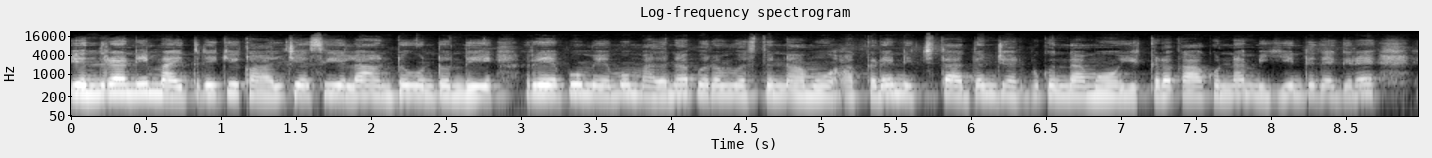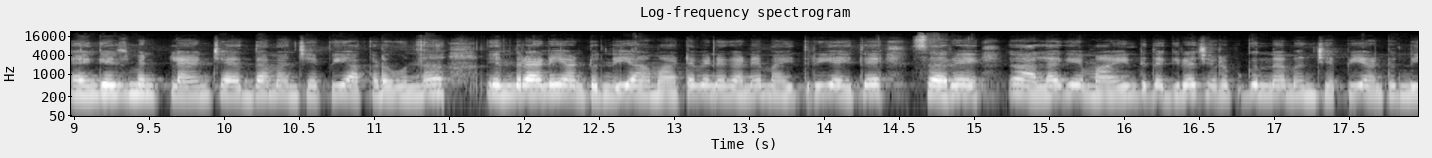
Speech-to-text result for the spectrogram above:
ఇంద్రాణి మైత్రికి కాల్ చేసి ఇలా అంటూ ఉంటుంది. రేపు మేము మదనాపురం వస్తున్నాము. అక్కడే నిశ్చితార్థం జరుపుకుందాము. ఇక్కడ కాకుండా మీ ఇంటి దగ్గరే ఎంగేజ్మెంట్ ప్లాన్ చేద్దామని చెప్పి అక్కడ ఉన్న ఇంద్రాణి అంటుంది. ఆ మాట వినగానే మైత్రి అయితే సరే అలాగే మా ఇంటి దగ్గరే జరుపుకుందాం అని చెప్పి అంటుంది.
